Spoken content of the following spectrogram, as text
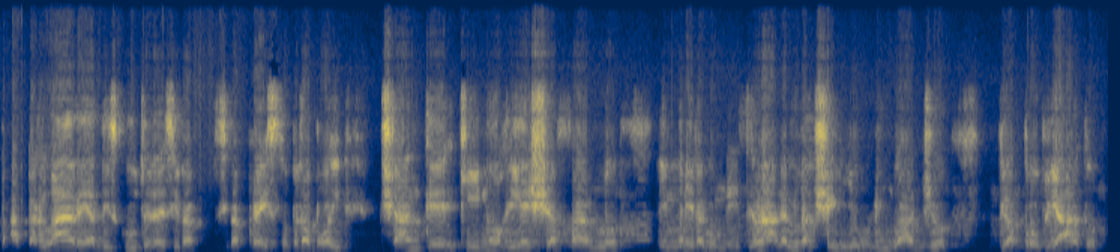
a parlare e a discutere si fa, si fa presto, però poi c'è anche chi non riesce a farlo in maniera convenzionale, allora sceglie un linguaggio più appropriato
